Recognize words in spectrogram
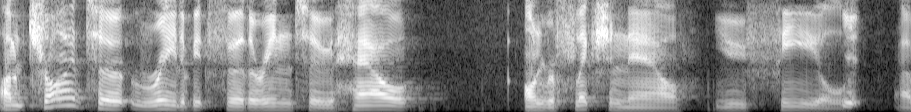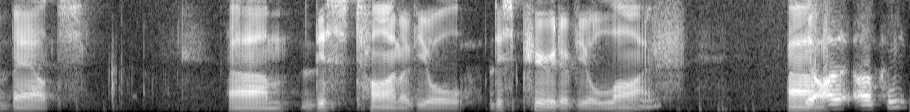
I'm trying to read a bit further into how, on reflection now, you feel Yeah. about um, this time of your this period of your life. Um, yeah, I, I think.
